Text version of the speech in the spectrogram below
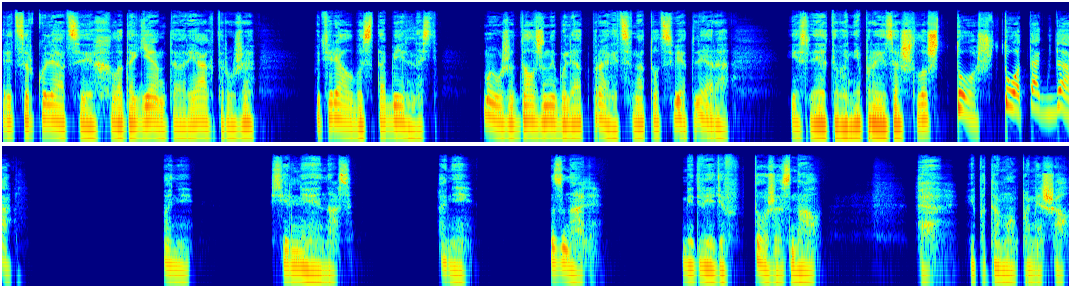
рециркуляции хладагента реактор уже потерял бы стабильность. Мы уже должны были отправиться на тот свет, Лера. Если этого не произошло, что? Что тогда? Они сильнее нас. Они знали. Медведев тоже знал. И потому помешал.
